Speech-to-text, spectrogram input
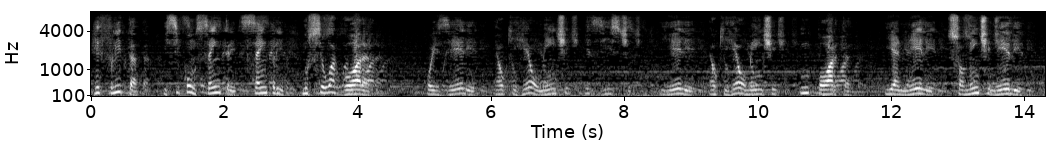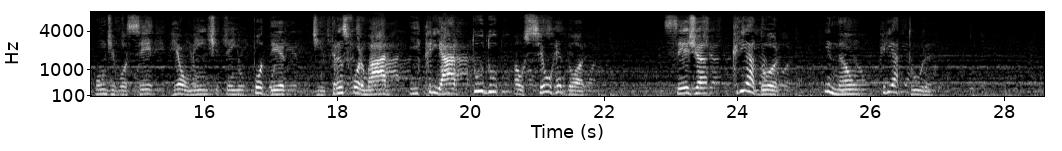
reflita e se concentre sempre no seu agora, pois ele é o que realmente existe e ele é o que realmente importa, e é nele, somente nele, onde você realmente tem o poder de transformar e criar tudo ao seu redor. Seja criador e não criatura.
